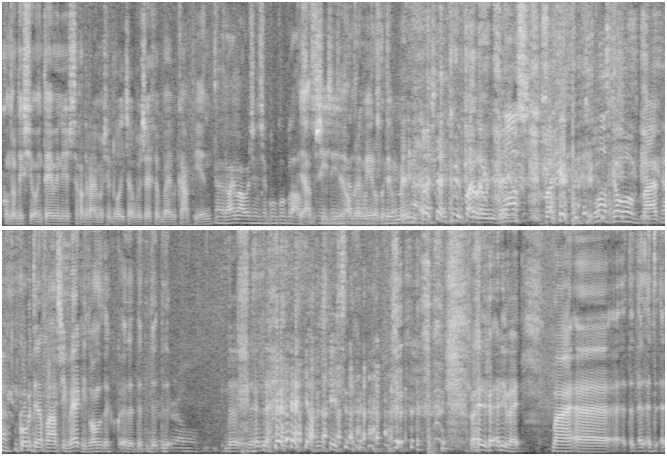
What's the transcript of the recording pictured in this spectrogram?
contradictio in terminis. Daar gaat Rijmer zich nog iets over zeggen bij de KPN. Ja, Raimo is in zijn Google Glass. Ja, dus precies, die is een andere wereld op dit moment. De parallel universum. Glas. Maar, Last go home. maar corporate innovatie werkt niet, want de, de, de, de, de, de- de- de- ja, precies. anyway, maar eh, het, het- het-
